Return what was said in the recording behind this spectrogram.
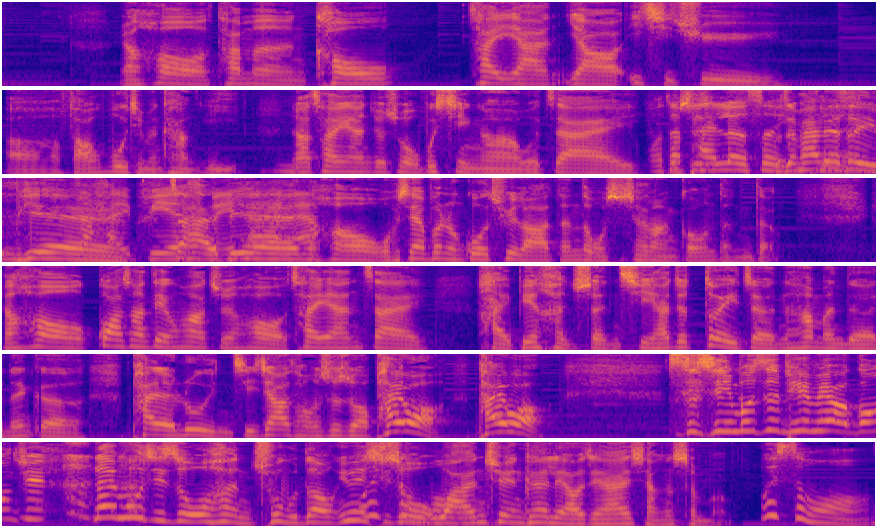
然后他们 call 蔡依安要一起去。呃，法务部前面抗议，嗯、然后蔡英文就说：“我不行啊，我在我在拍垃圾，我在拍乐色影片，在海边，在海边，然后我现在不能过去了，等等，我是消防工，等等。”然后挂上电话之后，蔡英文在海边很生气，他就对着他们的那个拍的录影机，叫同事说：“拍我，拍我！事情不是偏偏有工具。”那一幕其实我很触动，因为其实我完全可以了解他在想什么。为什么？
